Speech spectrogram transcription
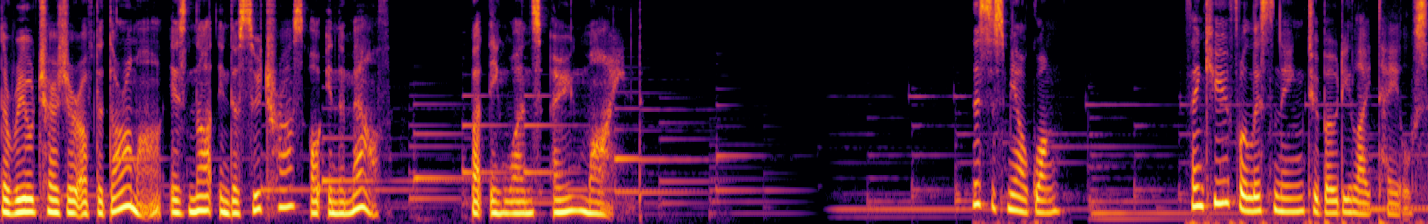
The real treasure of the Dharma is not in the sutras or in the mouth, but in one's own mind. This is Miao Guang. Thank you for listening to Bodhi Light Tales.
